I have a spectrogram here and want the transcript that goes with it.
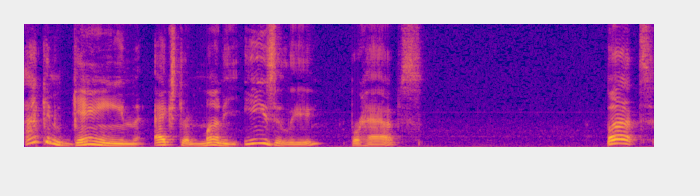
I can gain extra money easily, perhaps, but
